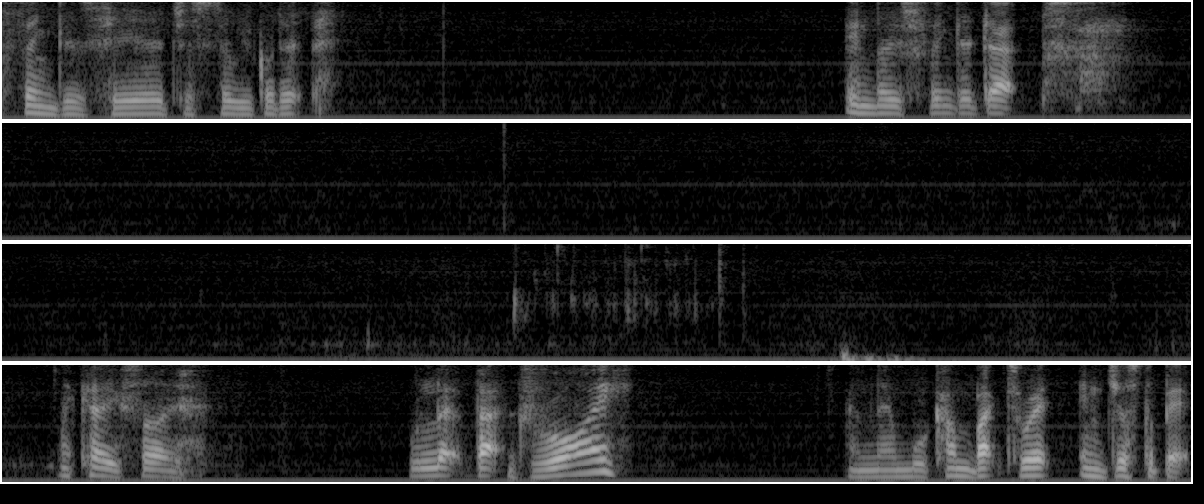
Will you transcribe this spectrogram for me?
Fingers here just so we've got it in those finger gaps. Okay so we'll let that dry and then we'll come back to it in just a bit.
